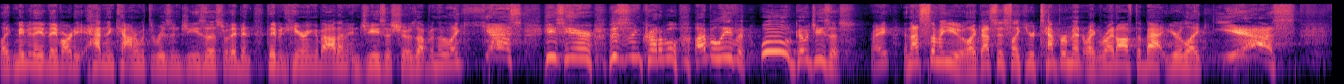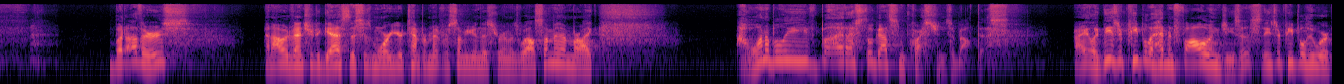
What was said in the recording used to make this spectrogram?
like maybe they, they've already had an encounter with the risen Jesus or they've been, they've been hearing about him and Jesus shows up and they're like, yes, he's here. This is incredible. I believe it. Woo, go Jesus, right? And that's some of you. Like that's just like your temperament, like right off the bat. You're like, yes. But others, and I would venture to guess this is more your temperament for some of you in this room as well. Some of them are like, I want to believe, but I still got some questions about this. Right? Like these are people that had been following Jesus. These are people who were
